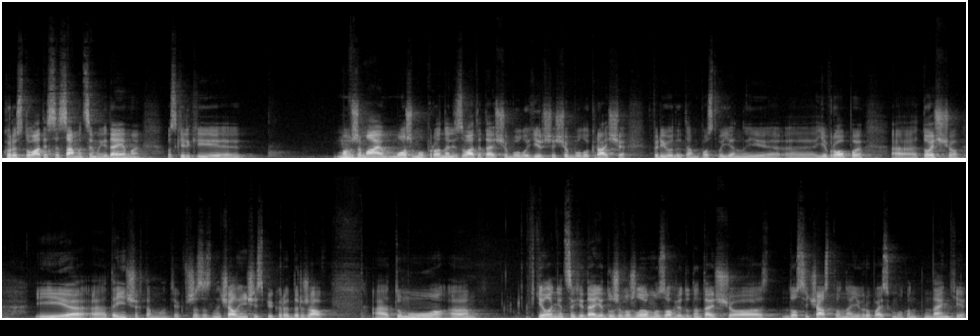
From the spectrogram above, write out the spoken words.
користуватися саме цими ідеями, оскільки ми вже маємо, можемо проаналізувати те, що було гірше, що було краще в періоди там, поствоєнної е, Європи е, тощо, і, е, та інших, там, от, як вже зазначали інші спікери держав. Е, тому е, втілення цих ідей є дуже важливим з огляду на те, що досить часто на європейському континенті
